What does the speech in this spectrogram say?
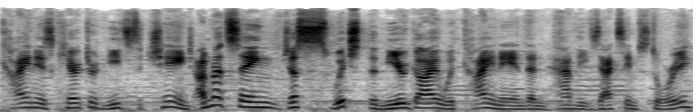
Kaine's character needs to change. I'm not saying just switch the NieR guy with Kaine and then have the exact same story.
